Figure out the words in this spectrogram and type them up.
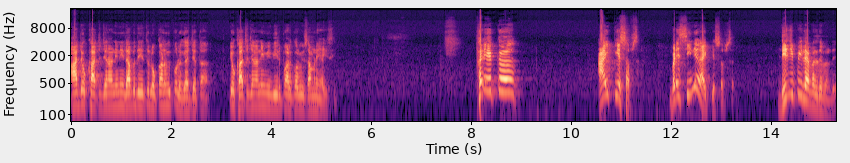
ਅੱਜ ਉਹ ਖੱਚ ਜਨਾਨੀ ਨਹੀਂ ਲੱਭਦੀ ਤੇ ਲੋਕਾਂ ਨੂੰ ਵੀ ਭੁੱਲ ਗਿਆ ਚੇਤਾ ਕਿ ਉਹ ਖੱਚ ਜਨਾਨੀ ਵੀ ਵੀਰਪਾਲ ਕੌਰ ਵੀ ਸਾਹਮਣੇ ਆਈ ਸੀ। ਫਿਰ ਇੱਕ ਆਈਪੀਐਸ ਅਫਸਰ, ਬੜੇ ਸੀਨੀਅਰ ਆਈਪੀਐਸ ਅਫਸਰ ਡੀਜੀਪੀ ਲੈਵਲ ਦੇ ਬੰਦੇ।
